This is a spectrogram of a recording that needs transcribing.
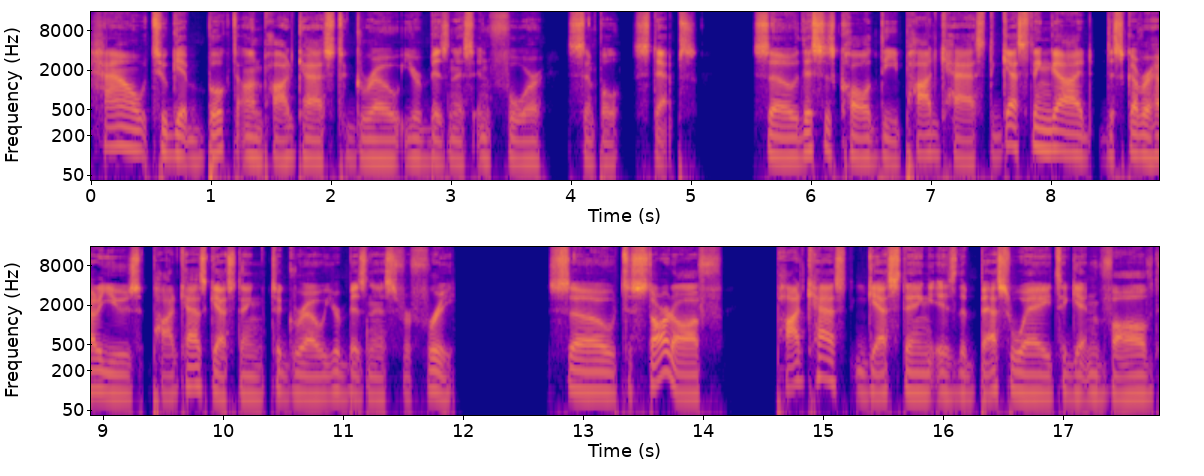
how to get booked on podcasts to grow your business in four simple steps. So, this is called the Podcast Guesting Guide. Discover how to use podcast guesting to grow your business for free. So, to start off, podcast guesting is the best way to get involved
